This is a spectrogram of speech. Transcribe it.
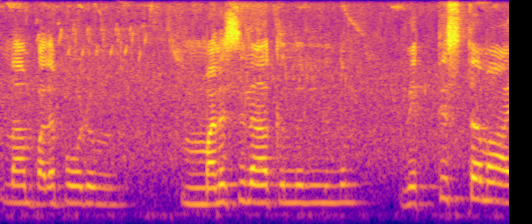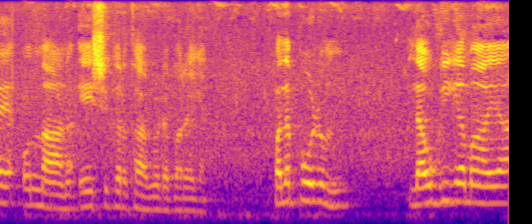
നാം പലപ്പോഴും മനസ്സിലാക്കുന്നതിൽ നിന്നും വ്യത്യസ്തമായ ഒന്നാണ് യേശു കർത്താവിടെ പറയുക. പലപ്പോഴും ലൗകികമായ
